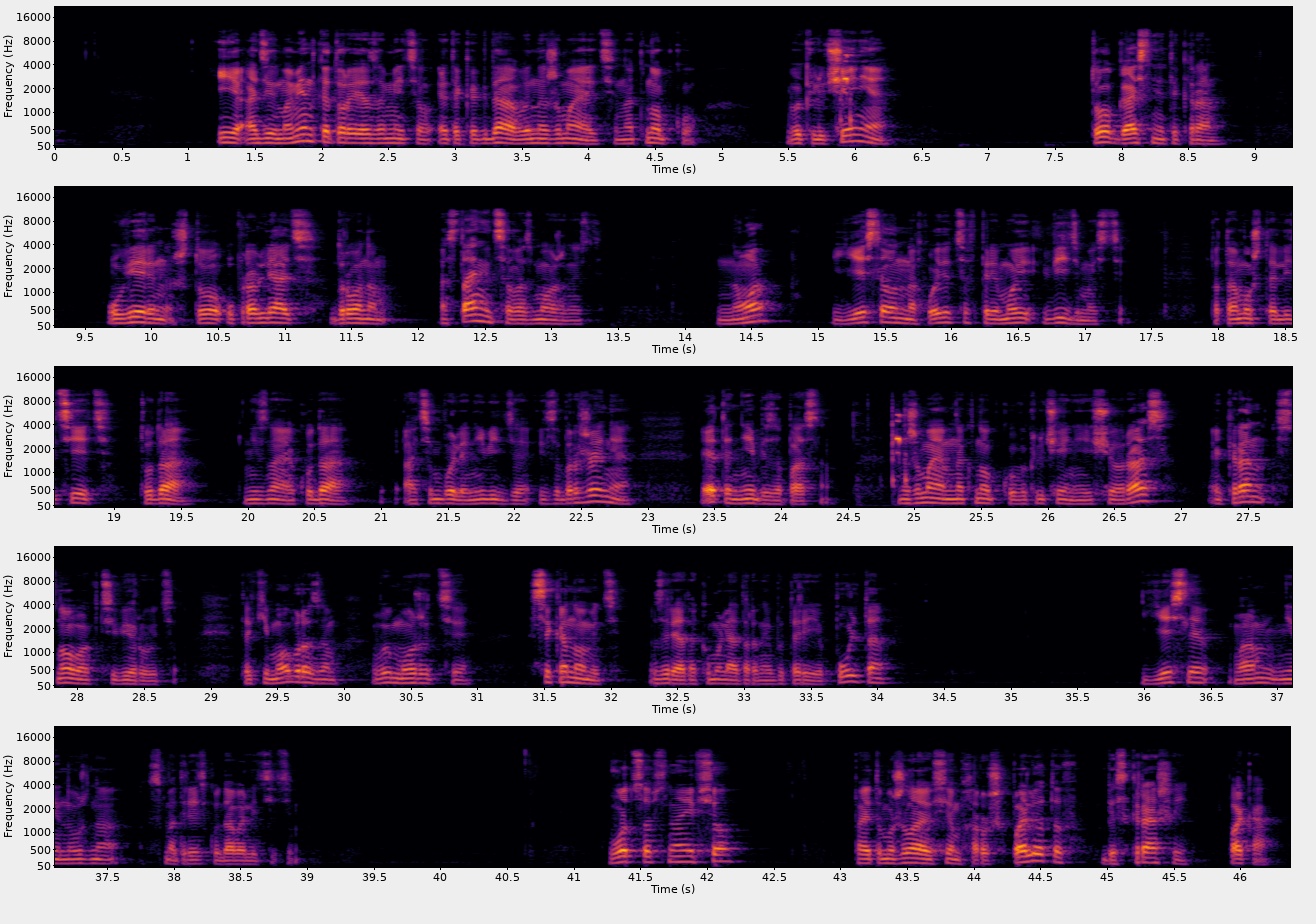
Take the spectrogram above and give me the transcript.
И один момент, который я заметил, это когда вы нажимаете на кнопку выключения, то гаснет экран. Уверен, что управлять дроном останется возможность, но если он находится в прямой видимости, потому что лететь туда, не зная куда, а тем более не видя изображения, это небезопасно. Нажимаем на кнопку выключения еще раз, экран снова активируется. Таким образом, вы можете сэкономить заряд аккумуляторной батареи пульта, если вам не нужно смотреть, куда вы летите. Вот, собственно, и все. Поэтому желаю всем хороших полетов, без крашей. Пока.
